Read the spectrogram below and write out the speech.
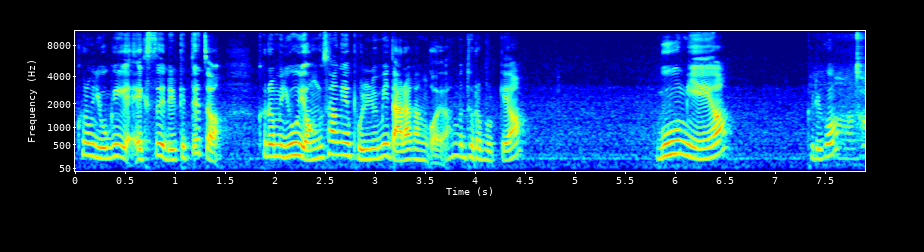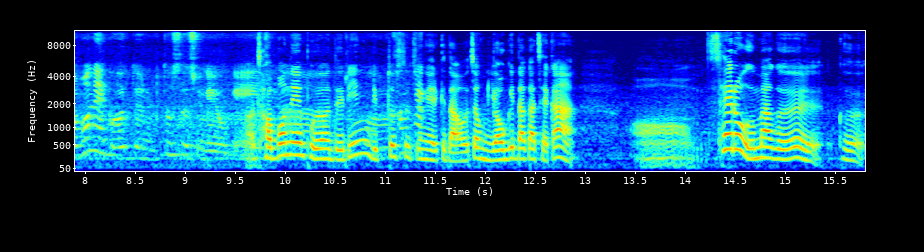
그럼 여기 X 이렇게 뜨죠 그러면 요 영상의 볼륨이 날아간 거예요 한번 들어볼게요 무음이에요. 그리고 어, 저번에 보여드린 립토스 중에 요게 어, 저번에 보여드린 조금 립토스 중에 이렇게 나오죠. 그럼 여기다가 제가 어, 새로 음악을 그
